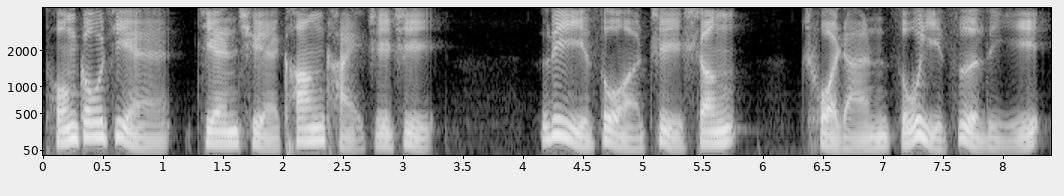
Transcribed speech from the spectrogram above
同勾践坚却慷慨之志，力作至生，绰然足以自理。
